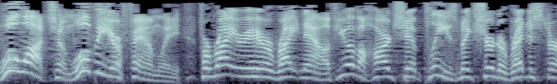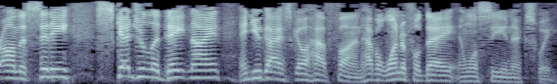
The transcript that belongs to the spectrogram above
We'll watch them. We'll be your family. For right here, right now, if you have a hardship, please make sure to register on the city, schedule a date night, and you guys go have fun. Have a wonderful day, and we'll see you next week.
